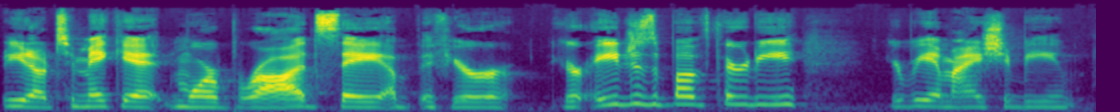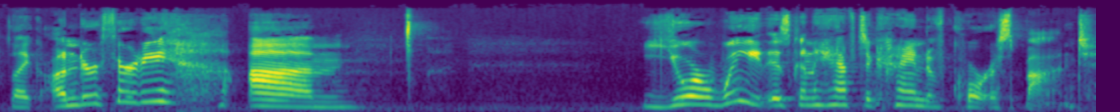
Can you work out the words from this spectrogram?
you know to make it more broad, say if your your age is above thirty, your BMI should be like under thirty. Um, your weight is going to have to kind of correspond,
